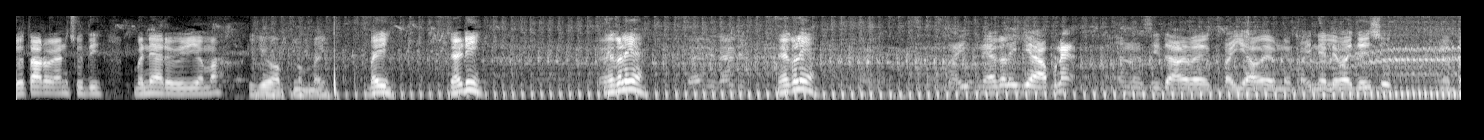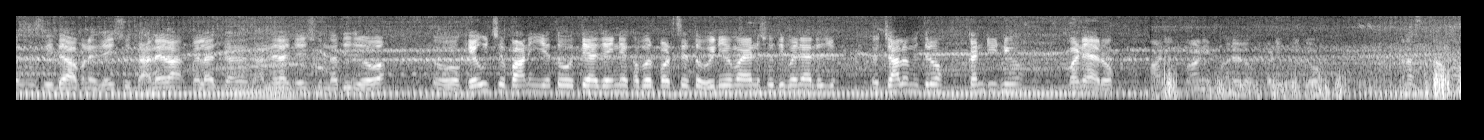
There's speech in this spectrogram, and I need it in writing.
જોતા રહો એન્ડ સુધી બન્યા રહ્યો વિડીયોમાં જો આપણું ભાઈ ભાઈ રેડી નીકળીએ? નીકળીએ? ભાઈ નીકળી ગયા આપણે. અને સીધા હવે ભાઈ આવે એમને ભાઈને લેવા જઈશું. અને પછી સીધા આપણે જઈશું ધાનેરા. પહેલાં ધાનેરા જઈશું નદી જોવા. તો કેવું છે પાણી? એ તો ત્યાં જઈને ખબર પડશે. તો વિડીયોમાં એને સુધી બન્યા રહેજો. તો ચાલો મિત્રો કન્ટિન્યુ બન્યા રહો. પાણી પાણી ભરેલો, પડી ગયો રસ્તામાં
